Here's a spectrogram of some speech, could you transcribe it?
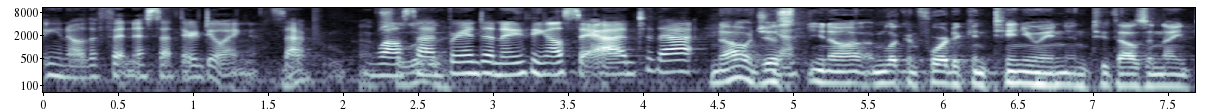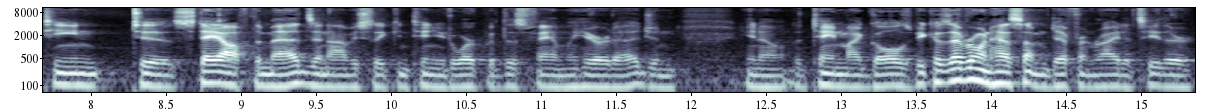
you know the fitness that they're doing. Is that well said, Brandon? Anything else to add to that? No, just Yeah. you know, I'm looking forward to continuing in 2019 to stay off the meds and obviously continue to work with this family here at Edge and you know attain my goals because everyone has something different, right? It's either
